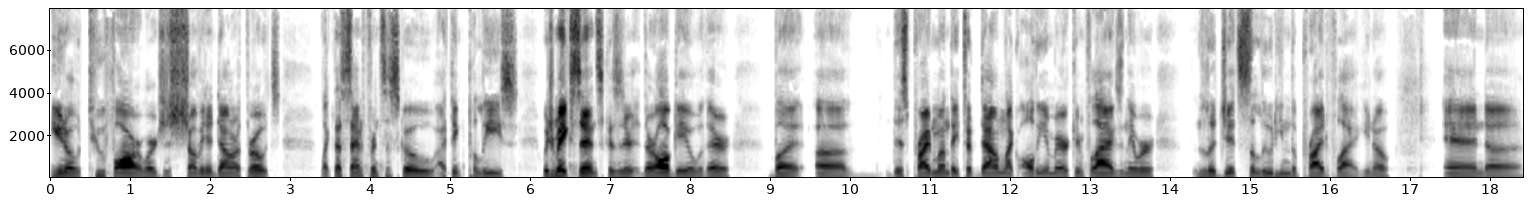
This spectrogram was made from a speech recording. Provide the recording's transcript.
you know, too far. We're just shoving it down our throats, like the San Francisco, I think, police, which makes sense because they're they're all gay over there, but uh, this Pride Month they took down like all the American flags and they were legit saluting the pride flag, you know. And uh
